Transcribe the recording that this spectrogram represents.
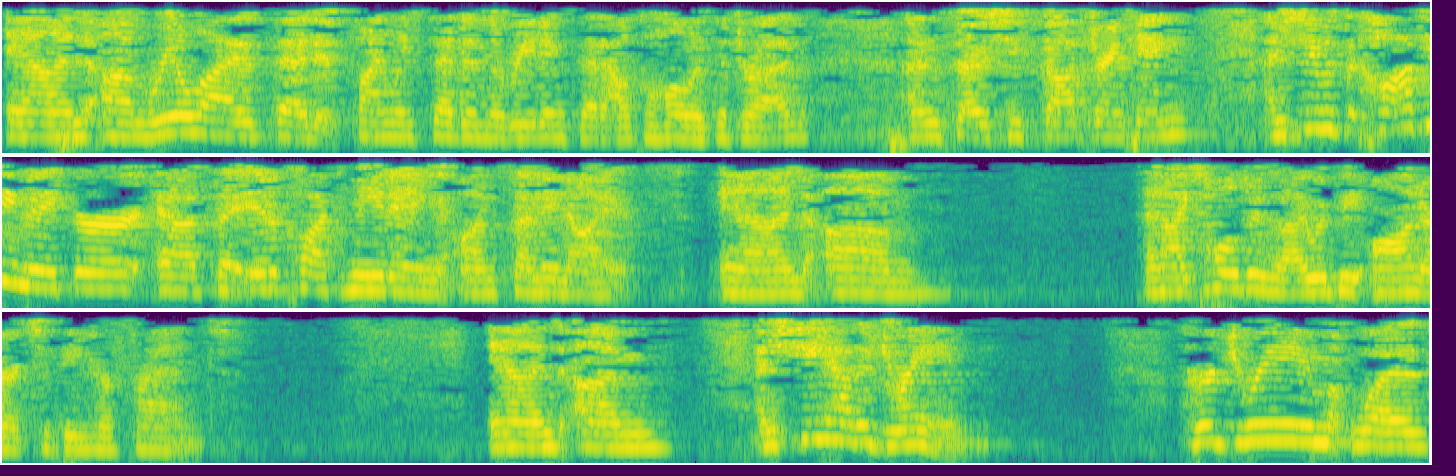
and um, realized that it finally said in the readings that alcohol is a drug. And so she stopped drinking. And she was the coffee maker at the 8 o'clock meeting on Sunday nights. And, um, and I told her that I would be honored to be her friend. And, um, and she had a dream. Her dream was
